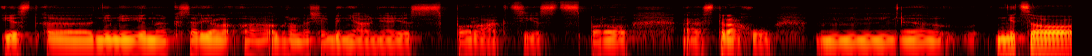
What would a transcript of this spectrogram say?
Jest e, niemniej jednak serial e, ogląda się genialnie, jest sporo akcji, jest sporo e, strachu. Mm, e, nieco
